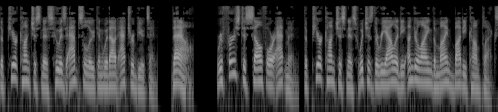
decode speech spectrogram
the pure consciousness who is absolute and without attributes and thou refers to self or Atman, the pure consciousness which is the reality underlying the mind-body complex.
